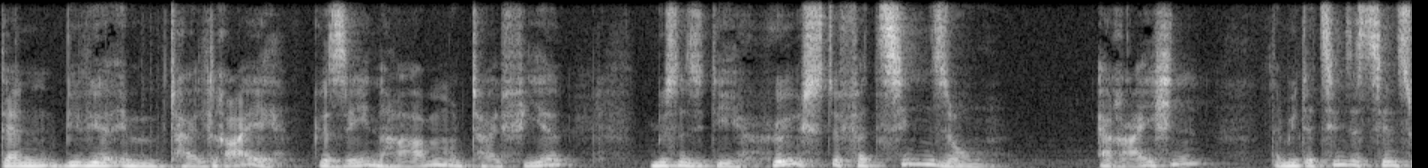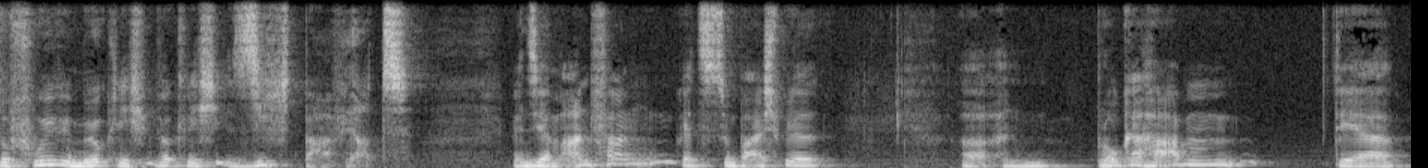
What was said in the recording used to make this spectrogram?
Denn wie wir im Teil 3 gesehen haben und Teil 4, müssen Sie die höchste Verzinsung erreichen, damit der Zinseszins so früh wie möglich wirklich sichtbar wird. Wenn Sie am Anfang jetzt zum Beispiel äh, einen Broker haben, der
